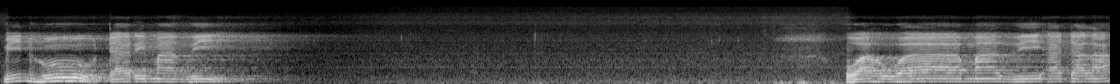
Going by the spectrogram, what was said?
Minhu dari madhi. Wahwa madhi adalah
